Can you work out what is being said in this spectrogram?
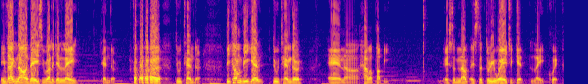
In fact, nowadays you gotta get laid, Tinder. do Tinder. Become vegan, do Tinder, and uh, have a puppy. It's the num. It's the three way to get laid quick.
